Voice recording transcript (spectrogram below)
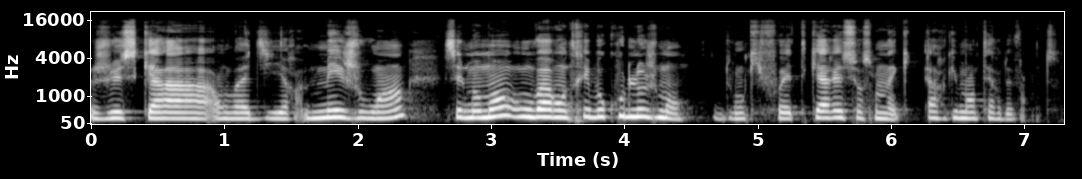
jusqu'à, on va dire, mai-juin, c'est le moment où on va rentrer beaucoup de logements. Donc il faut être carré sur son argumentaire de vente.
